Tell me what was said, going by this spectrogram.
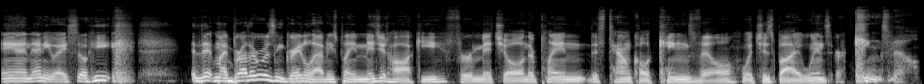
And anyway, so he, that my brother was in grade eleven. He's playing midget hockey for Mitchell, and they're playing this town called Kingsville, which is by Windsor. Kingsville,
